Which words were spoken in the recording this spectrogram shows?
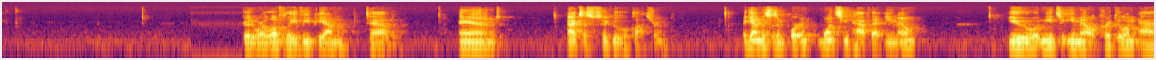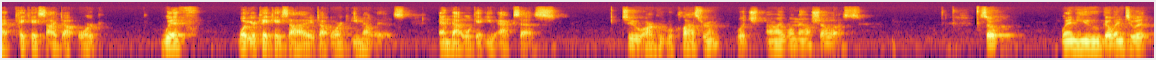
Go to our lovely VPM tab and access to Google Classroom. Again, this is important. Once you have that email, you need to email curriculum at kkpsi.org with what your kkpsi.org email is. And that will get you access to our Google Classroom, which I will now show us. So when you go into it,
